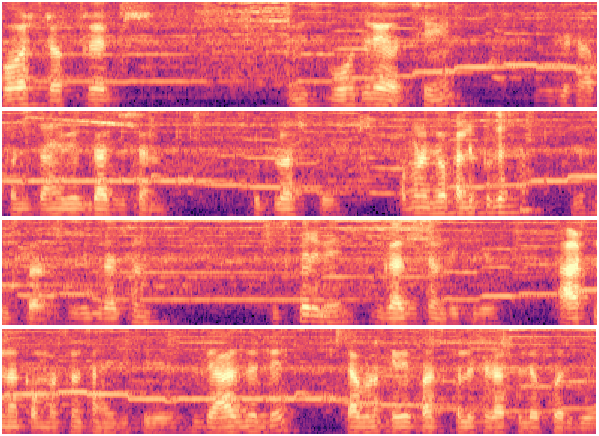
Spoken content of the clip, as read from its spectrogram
पोस्ट डॉक्टरेट मीन बहुत अच्छे आप चाहिए ग्राजुएसन कि प्लस टू आप जो क्वाफिकेसन चूज कर ग्राजुएसन चूज करेंगे ग्राजुएसन देखिए आर्ट्स ना कमर्स ना साइंस देखिए ग्यास देते आप तो पास कले फिलअप करेंगे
